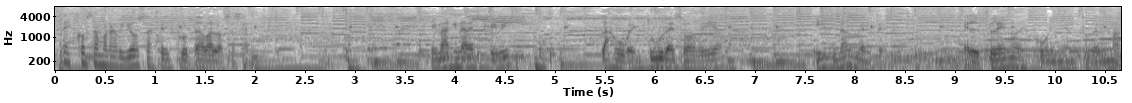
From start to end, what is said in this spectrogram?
tres cosas maravillosas que disfrutaba los 60. Mi máquina de escribir, la juventud de esos días y finalmente el pleno descubrimiento del mar.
